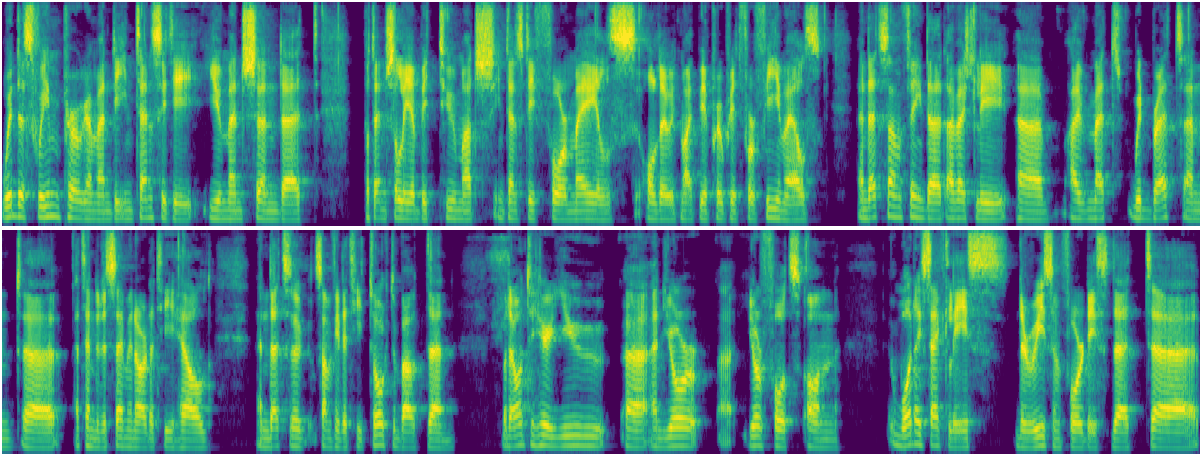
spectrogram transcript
with the swim program and the intensity. You mentioned that potentially a bit too much intensity for males, although it might be appropriate for females. And that's something that I've actually uh, I've met with Brett and uh, attended a seminar that he held, and that's a, something that he talked about then. But I want to hear you uh, and your uh, your thoughts on what exactly is the reason for this that uh,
